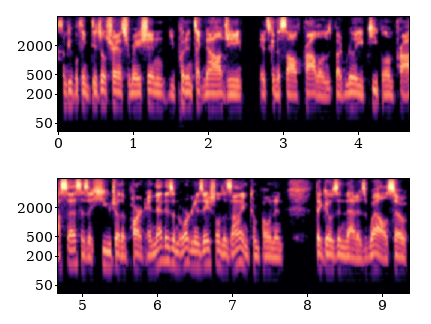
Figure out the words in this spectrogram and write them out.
some people think digital transformation you put in technology it's going to solve problems. But really people and process is a huge other part and that is an organizational design component that goes in that as well. So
